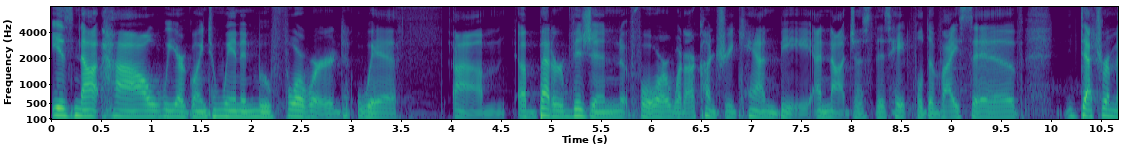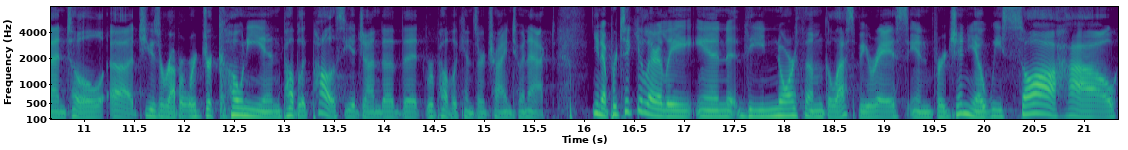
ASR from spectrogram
is not how we are going to win and move forward with. Um, a better vision for what our country can be, and not just this hateful, divisive, detrimental, uh, to use a Robert word, draconian public policy agenda that Republicans are trying to enact. You know, particularly in the Northam Gillespie race in Virginia, we saw how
